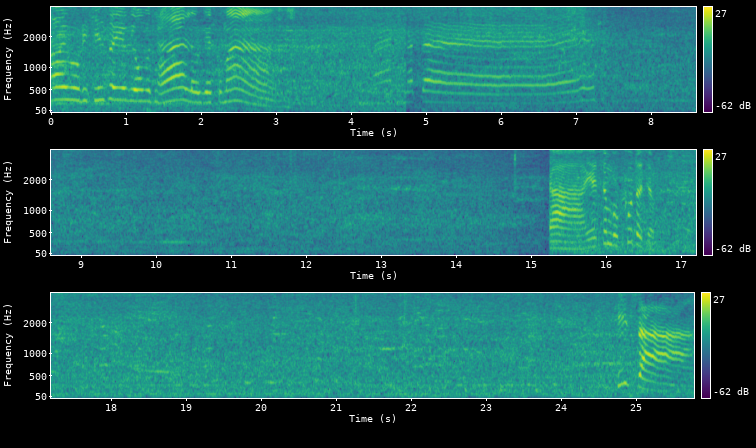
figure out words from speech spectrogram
아이고 우리 진서 여기 오면 잘 놀겠구만. 아, 신났다. 야, 전부 푸드점. 피자.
